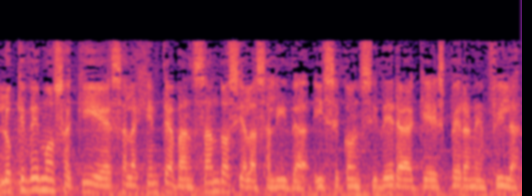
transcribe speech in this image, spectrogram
Lo que vemos aquí es a la gente avanzando hacia la salida y se considera que esperan en fila.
